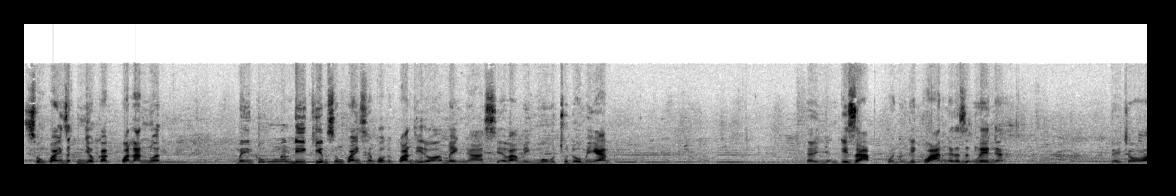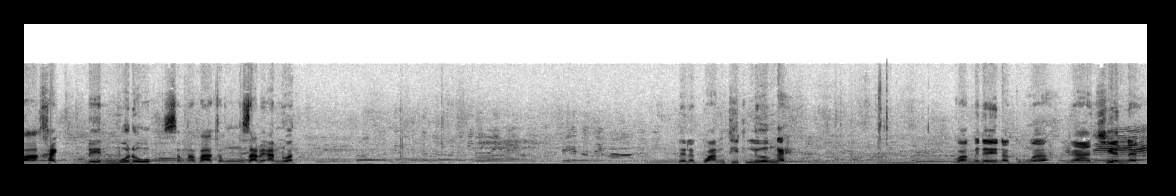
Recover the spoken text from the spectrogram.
xung quanh rất nhiều các quán ăn luôn. Mình cũng đi kiếm xung quanh xem có cái quán gì đó, mình à, sẽ vào mình mua một chút đồ mình ăn. Đây là những cái dạp của những cái quán người ta dựng lên nhá, để cho khách đến mua đồ, xong là vào trong dạp để ăn luôn. Đây là quán thịt nướng này. Quán bên đây là cũng gà chiên này.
